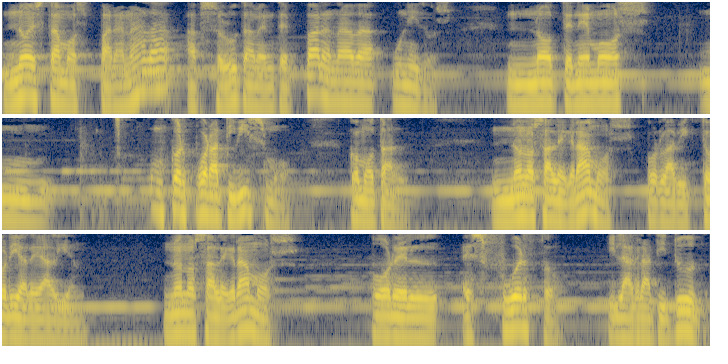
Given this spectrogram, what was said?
No estamos para nada, absolutamente para nada unidos. No tenemos un, corporativismo como tal. No nos alegramos por la victoria de alguien. No nos alegramos por el esfuerzo y la gratitud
